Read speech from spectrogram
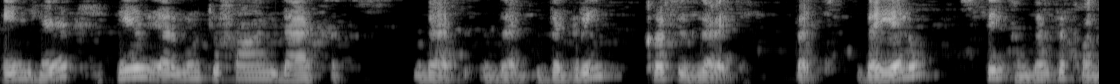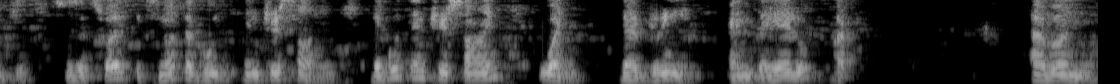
in here? Here we are going to find that that the, the green crosses the red but the yellow still under the 20 so that's why it's not a good entry sign. The good entry sign when the green and the yellow are upon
